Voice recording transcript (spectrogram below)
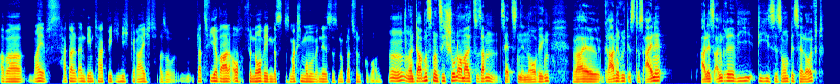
Aber mei, es hat halt an dem Tag wirklich nicht gereicht. Also Platz 4 war auch für Norwegen das, das Maximum. Am Ende ist es nur Platz 5 geworden. Mhm, und da muss man sich schon auch mal zusammensetzen in Norwegen, weil Granerüth ist das eine. Alles andere, wie die Saison bisher läuft,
